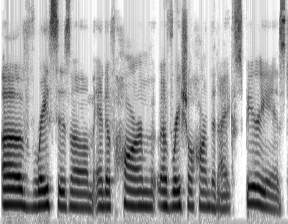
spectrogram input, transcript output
of racism and of harm of racial harm that I experienced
